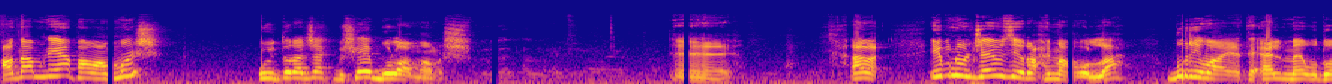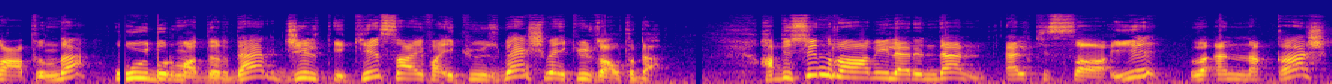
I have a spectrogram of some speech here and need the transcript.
Adam ne yapamamış? Uyduracak bir şey bulamamış. Ee, evet. İbnül Cevzi rahimahullah bu rivayete el mevduatında uydurmadır der. Cilt 2 sayfa 205 ve 206'da. Hadisin ravilerinden El Kissai ve En Nakkaş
